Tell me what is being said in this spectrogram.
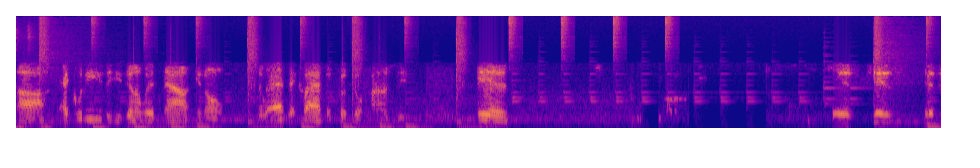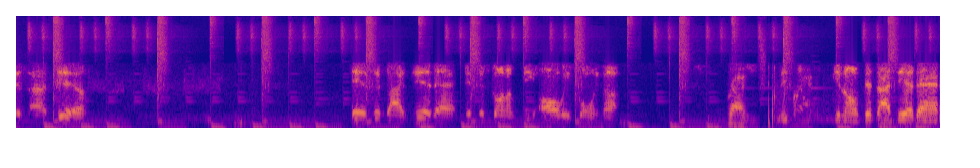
uh, equities that you're dealing with now, you know, new asset class of cryptocurrency is is is is this idea is this idea that it's just gonna be always going up. Right. You know, this idea that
